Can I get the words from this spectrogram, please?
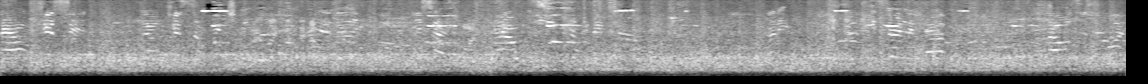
Now kiss it. Now kiss the picture. And then he said, now keep the picture. And he, and he started laughing. That was his butt.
